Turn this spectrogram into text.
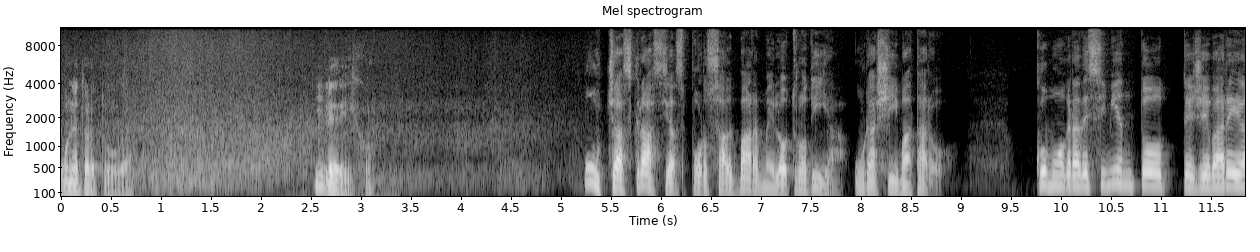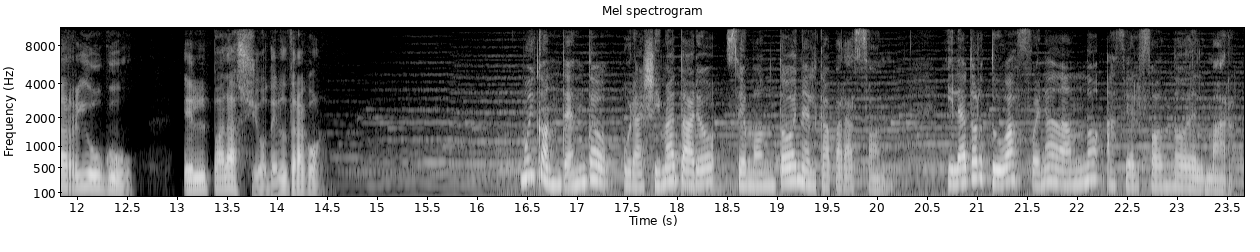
una tortuga y le dijo, Muchas gracias por salvarme el otro día, Urashima Taro. Como agradecimiento te llevaré a Ryugu, el Palacio del Dragón. Muy contento, Urashima Taro se montó en el caparazón y la tortuga fue nadando hacia el fondo del mar.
